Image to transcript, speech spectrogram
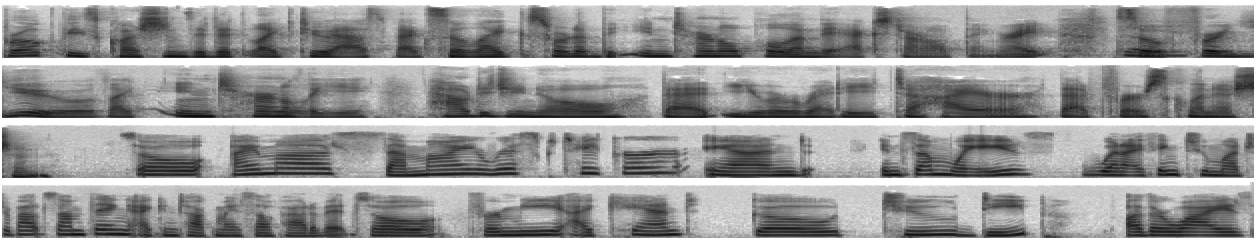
broke these questions into like two aspects. So, like, sort of the internal pull and the external thing, right? Yeah. So, for you, like, internally, how did you know that you were ready to hire that first clinician? So, I'm a semi risk taker. And in some ways, when I think too much about something, I can talk myself out of it. So, for me, I can't go too deep. Otherwise,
